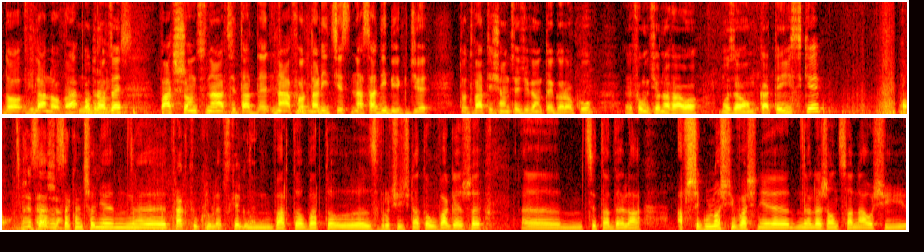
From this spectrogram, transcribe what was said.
do Wilanowa. Po to drodze, patrząc na, cytade- na fortalicję na Sadybie, gdzie do 2009 roku e, funkcjonowało Muzeum Katyńskie. O, Za, zakończenie e, traktu królewskiego. Warto, warto e, zwrócić na to uwagę, że Cytadela, a w szczególności właśnie leżąca na osi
